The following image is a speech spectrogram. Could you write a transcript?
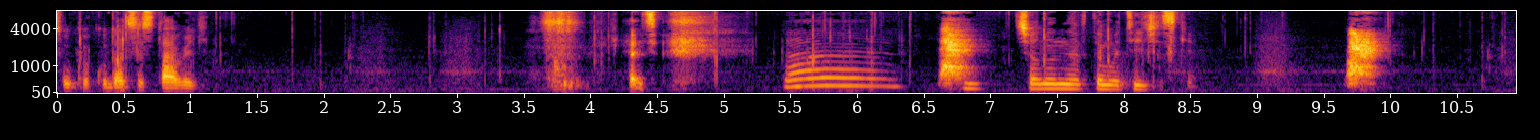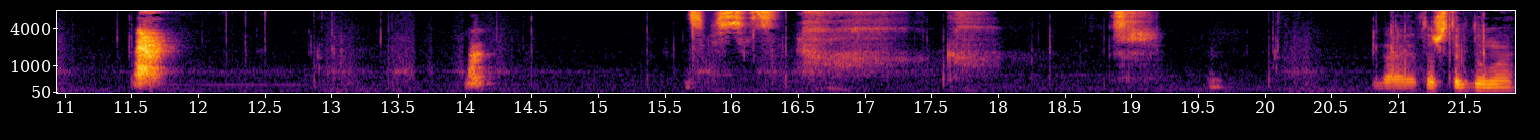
Сука, куди це ставить? Блять. Чё оно не автоматически? Да, я тоже так думаю.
